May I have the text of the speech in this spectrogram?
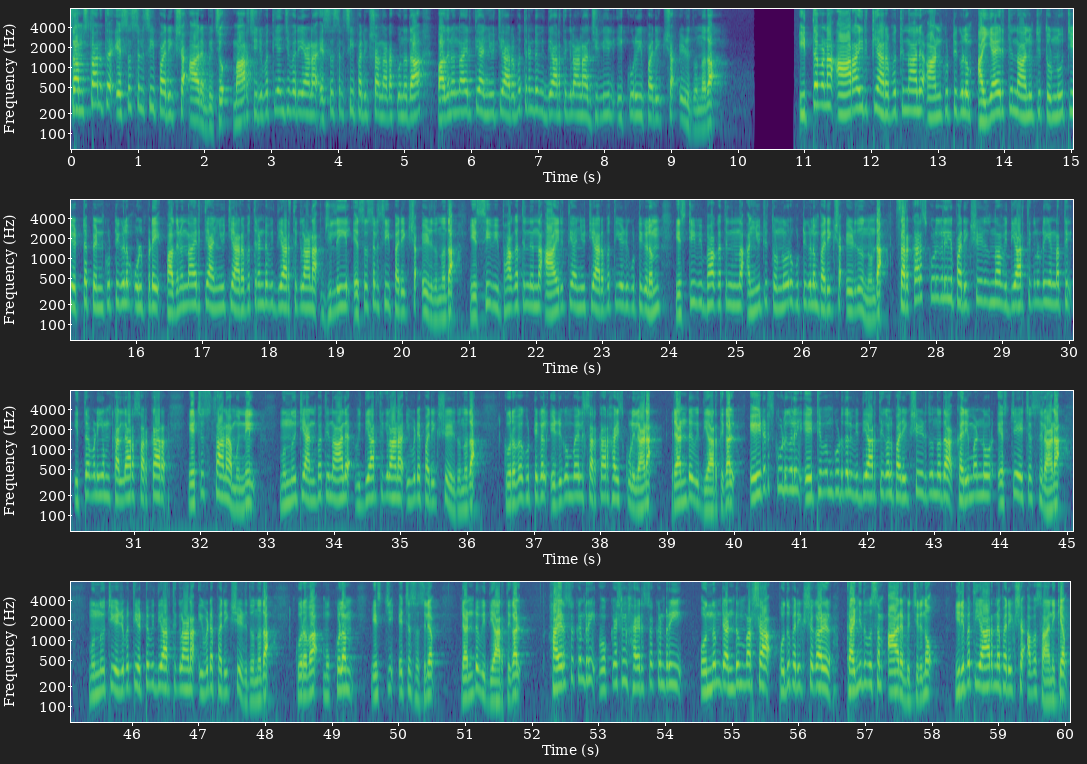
സംസ്ഥാനത്ത് S S L C പരീക്ഷ ആരംഭിച്ചു. മാർച്ച് ഇരുപത്തിയഞ്ച് വരെയാണ് എസ് എസ് എൽ സി പരീക്ഷ നടക്കുന്നത്. പതിനൊന്നായിരത്തി അഞ്ഞൂറ്റി അറുപത്തിരണ്ട് വിദ്യാർത്ഥികളാണ് ജില്ലയിൽ ഇക്കുറി പരീക്ഷ എഴുതുന്നത്. ഇത്തവണ ആറായിരത്തി അറുപത്തിനാല് ആൺകുട്ടികളും അയ്യായിരത്തി നാനൂറ്റി തൊണ്ണൂറ്റി എട്ട് പെൺകുട്ടികളും ഉൾപ്പെടെ പതിനൊന്നായിരത്തി അഞ്ഞൂറ്റി അറുപത്തിരണ്ട് വിദ്യാർത്ഥികളാണ് ജില്ലയിൽ എസ് എസ് എൽ സി പരീക്ഷ എഴുതുന്നത്. എസ് സി വിഭാഗത്തിൽ നിന്ന് ആയിരത്തി അഞ്ഞൂറ്റി അറുപത്തിയേഴ് കുട്ടികളും എസ് ടി വിഭാഗത്തിൽ നിന്ന് അഞ്ഞൂറ്റി തൊണ്ണൂറ് കുട്ടികളും പരീക്ഷ എഴുതുന്നുണ്ട്. സർക്കാർ സ്കൂളുകളിൽ പരീക്ഷ എഴുതുന്ന വിദ്യാർത്ഥികളുടെ എണ്ണത്തിൽ ഇത്തവണയും കല്ലാർ സർക്കാർ എച്ച് എസ് സ്ഥാന മുന്നിൽ മുന്നൂറ്റി അൻപത്തിനാല് വിദ്യാർത്ഥികളാണ് ഇവിടെ പരീക്ഷ എഴുതുന്നത്. കുറവ് കുട്ടികൾ എഴുകുമ്പയിൽ സർക്കാർ ഹൈസ്കൂളിലാണ്. രണ്ട് വിദ്യാർത്ഥികൾ. എയ്ഡഡ് സ്കൂളുകളിൽ ഏറ്റവും കൂടുതൽ വിദ്യാർത്ഥികൾ പരീക്ഷ എഴുതുന്നത് കരിമണ്ണൂർ എസ് ജെ എച്ച് എസിലാണ്. മുന്നൂറ്റി എഴുപത്തിയെട്ട് വിദ്യാർത്ഥികളാണ് ഇവിടെ പരീക്ഷ എഴുതുന്നത്. കുറവ Mukkulam S G H S എസിലും രണ്ട് വിദ്യാർത്ഥികൾ. Higher secondary vocational higher secondary ഒന്നും രണ്ടും വർഷ പൊതുപരീക്ഷകൾ കഴിഞ്ഞ ദിവസം ആരംഭിച്ചിരുന്നു. ഇരുപത്തിയാറിന് പരീക്ഷ അവസാനിക്കും.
